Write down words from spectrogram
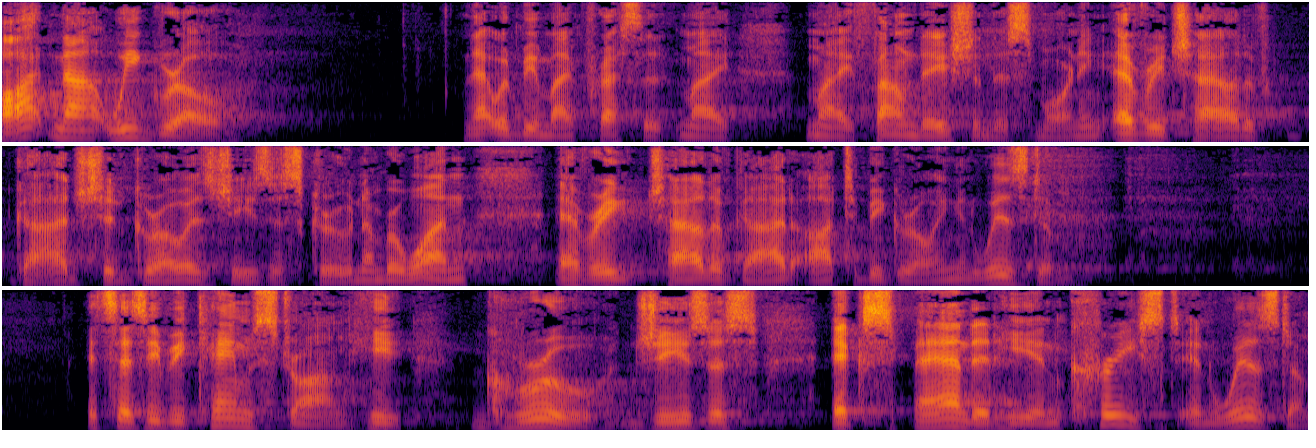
ought not we grow? And that would be my, precedent, my, my foundation this morning. Every child of God should grow as Jesus grew. Number one, every child of God ought to be growing in wisdom. It says he became strong, he grew. Jesus expanded, he increased in wisdom.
